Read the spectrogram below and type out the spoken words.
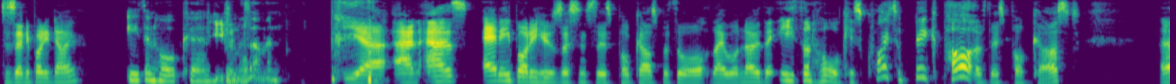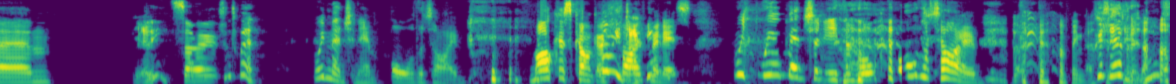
Does anybody know? Ethan Hawke and Ethan Uma Thurman. yeah, and as anybody who's listened to this podcast before, they will know that Ethan Hawke is quite a big part of this podcast. Um, Really? so Since when? we mention him all the time. Marcus can't go No, we five don't. minutes. We we mention Ethan Hawke all the time. I think that's Chris just Evans?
